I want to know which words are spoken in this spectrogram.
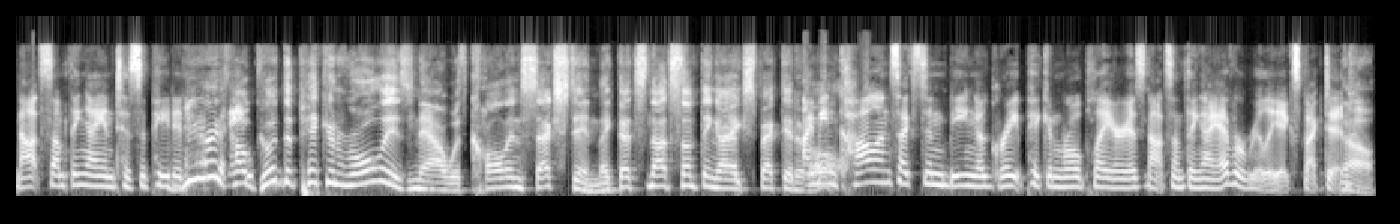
not something I anticipated. Weird happening. how good the pick and roll is now with Collin Sexton. Like that's not something I expected at I mean, all. Collin Sexton being a great pick and roll player is not something I ever really expected. No.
